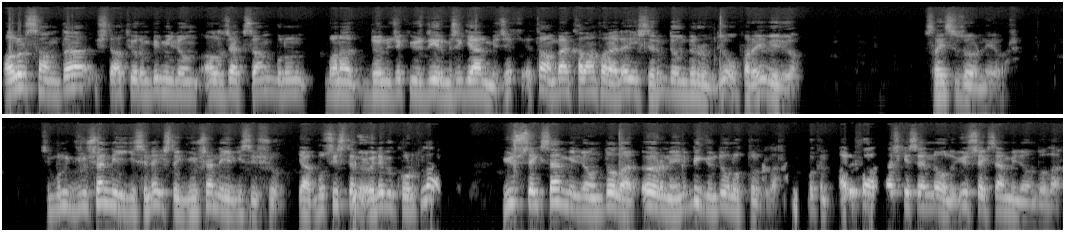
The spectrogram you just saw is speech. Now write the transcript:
Alırsam da işte atıyorum 1 milyon alacaksam bunun bana dönecek %20'si gelmeyecek. E tamam ben kalan parayla işlerimi döndürürüm diyor. O parayı veriyor. Sayısız örneği var. Şimdi bunu Gülşen'le ilgisine işte Gülşen'le ilgisi şu. Ya bu sistemi öyle bir kurdular 180 milyon dolar örneğini bir günde unutturdular. Bakın Ali Fuat Taşkesenlioğlu 180 milyon dolar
